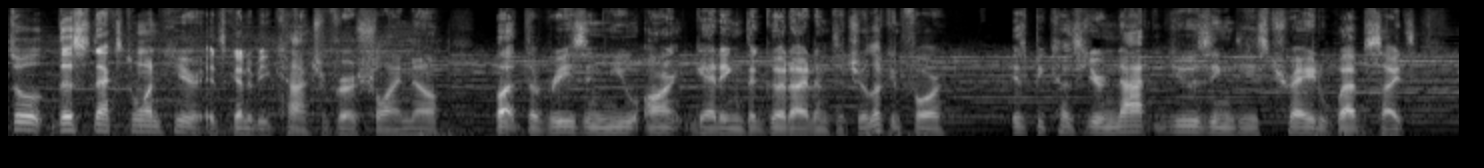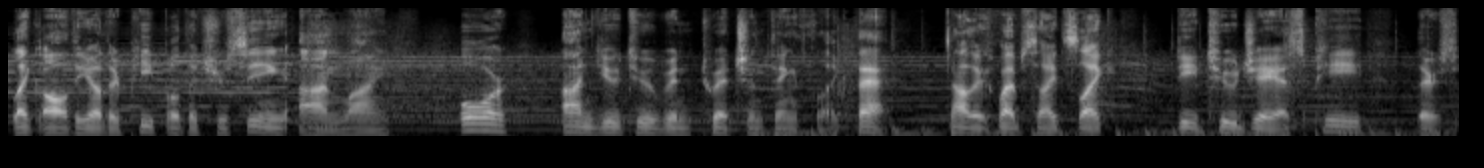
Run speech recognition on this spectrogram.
So this next one here, it's going to be controversial, I know, but the reason you aren't getting the good items that you're looking for is because you're not using these trade websites like all the other people that you're seeing online or on YouTube and Twitch and things like that. Now there's websites like D2JSP, there's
